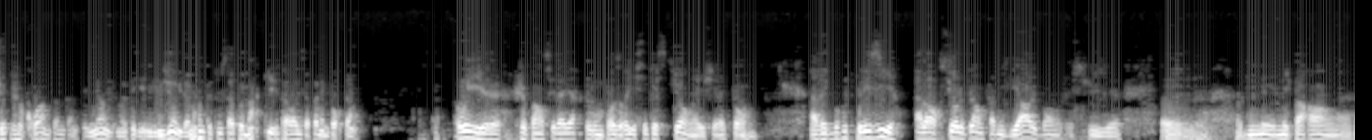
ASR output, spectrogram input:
Je, crois en tant qu'enseignant, je me fais des illusions évidemment que tout ça peut marquer, ça avoir une certaine importance. Oui, je pensais d'ailleurs que vous me poseriez ces questions et j'y réponds avec beaucoup de plaisir. Alors, sur le plan familial, bon, je suis euh, mes, parents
